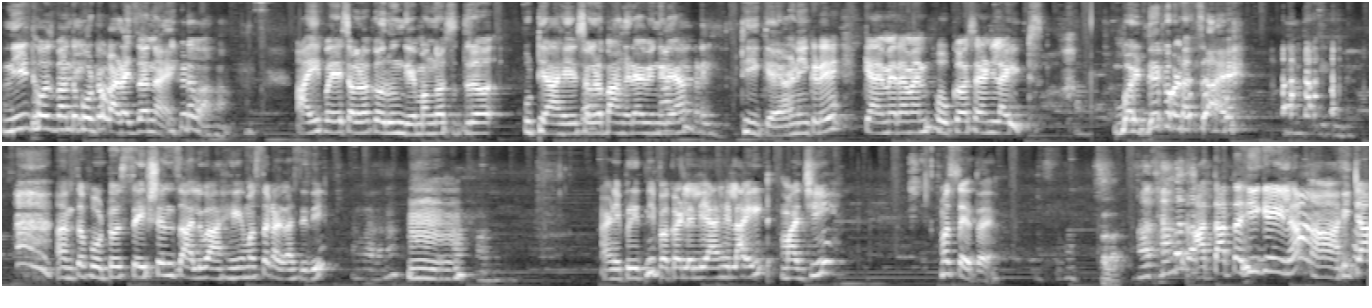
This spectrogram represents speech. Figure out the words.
नीट होसपर्यंत फोटो काढायचा नाही. इकडे वा हा. आई पहिले सगळं करून घे. मंगळसूत्र कुठे आहे? सगळं बांगड्या बिंगड्या? ठीक आहे. आणि इकडे cameraman focus and light birthday कोणाचा आहे? आमचं फोटो सेशन चालू आहे. मस्त काढलास दीदी हम्म. आणि प्रीतनी पकडलेली आहे लाइट. माझी. मस्त येतोय. आता आता ही घेईल हा. हा, हिच्या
